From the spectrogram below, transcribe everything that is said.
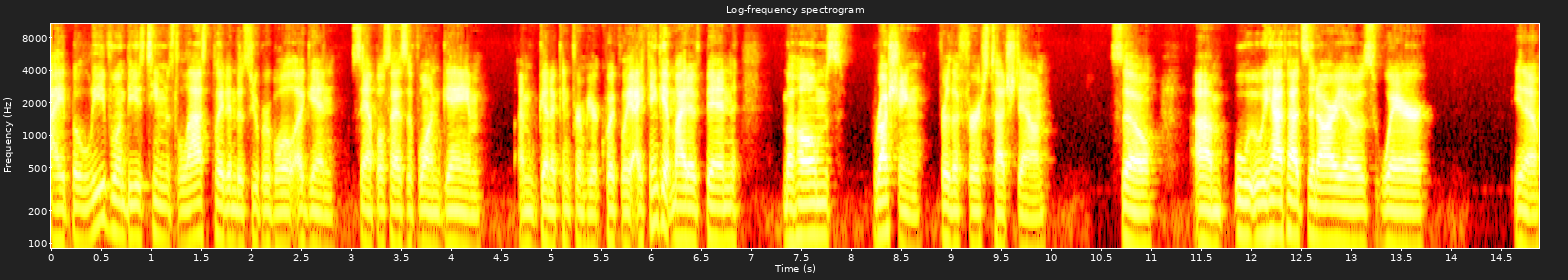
I believe when these teams last played in the Super Bowl, again, sample size of one game, I'm going to confirm here quickly. I think it might have been Mahomes rushing for the first touchdown. So um, we have had scenarios where, you know,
